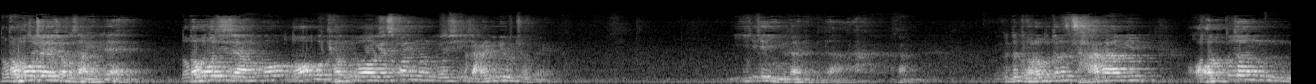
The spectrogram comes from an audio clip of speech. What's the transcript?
넘어져야 정상인데 넘어지지 않고 너무 견고하게 서 있는 것이 얄미울 정도예요. 이게 인간입니다. 근데 여러분들은 사람이 어떤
